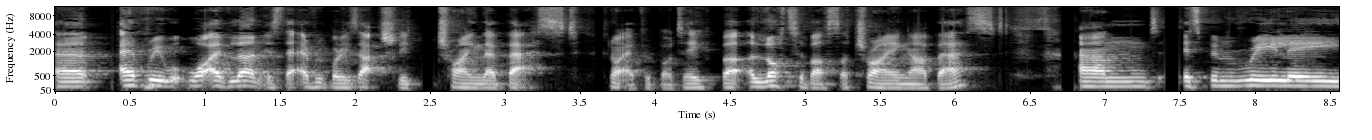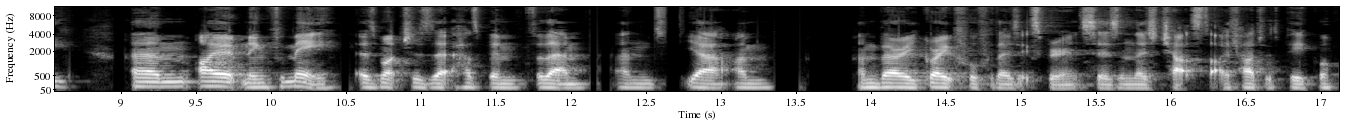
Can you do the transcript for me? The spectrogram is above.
Uh, every what I've learned is that everybody's actually trying their best. Not everybody, but a lot of us are trying our best, and it's been really um, eye-opening for me as much as it has been for them. And yeah, I'm I'm very grateful for those experiences and those chats that I've had with people.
